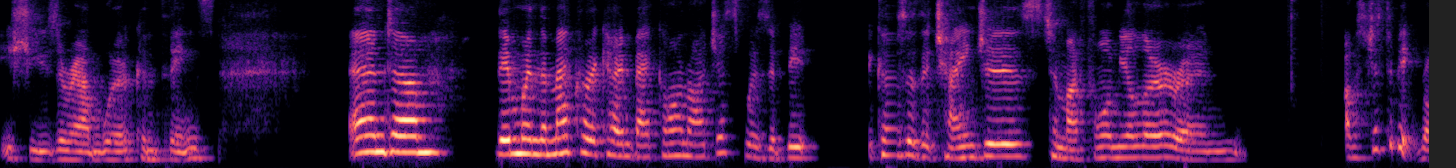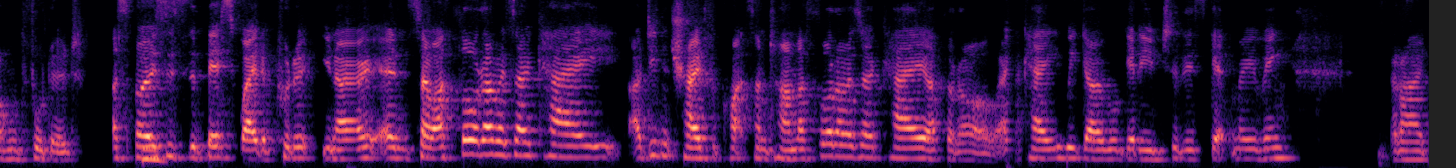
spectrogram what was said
issues around work and things. And um, then when the macro came back on, I just was a bit, because of the changes to my formula and I was just a bit wrong footed, I suppose mm. is the best way to put it, you know. And so I thought I was okay. I didn't trade for quite some time. I thought I was okay. I thought, oh, okay, here we go. We'll get into this, get moving. But I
